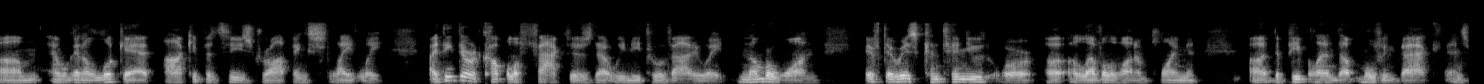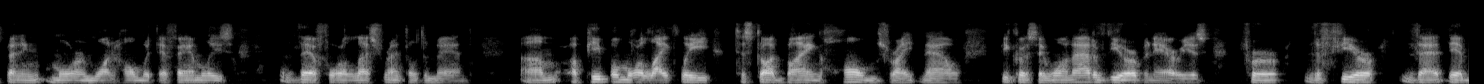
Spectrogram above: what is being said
Um, and we're going to look at occupancies dropping slightly. I think there are a couple of factors that we need to evaluate. Number one, if there is continued or a, a level of unemployment, uh, the people end up moving back and spending more in one home with their families, therefore less rental demand. Um, are people more likely to start buying homes right now because they want out of the urban areas for the fear that there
